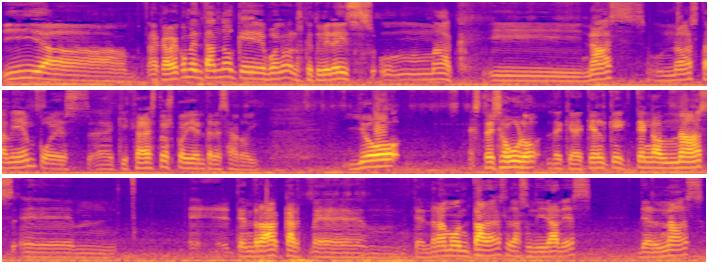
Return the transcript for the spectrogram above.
Y ah, acabé comentando que, bueno, los que tuvierais un Mac y NAS, un NAS también, pues eh, quizá esto os podía interesar hoy. Yo estoy seguro de que aquel que tenga un NAS em, eh, tendrá, em, tendrá montadas las unidades del NAS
